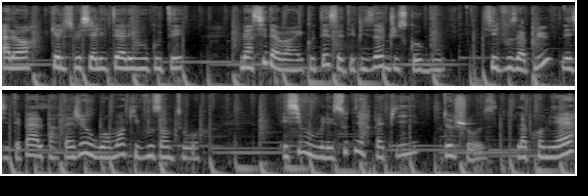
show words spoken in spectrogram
Alors, quelle spécialité allez-vous goûter? Merci d'avoir écouté cet épisode jusqu'au bout. S'il vous a plu, n'hésitez pas à le partager aux gourmands qui vous entourent. Et si vous voulez soutenir Papille, deux choses. La première,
